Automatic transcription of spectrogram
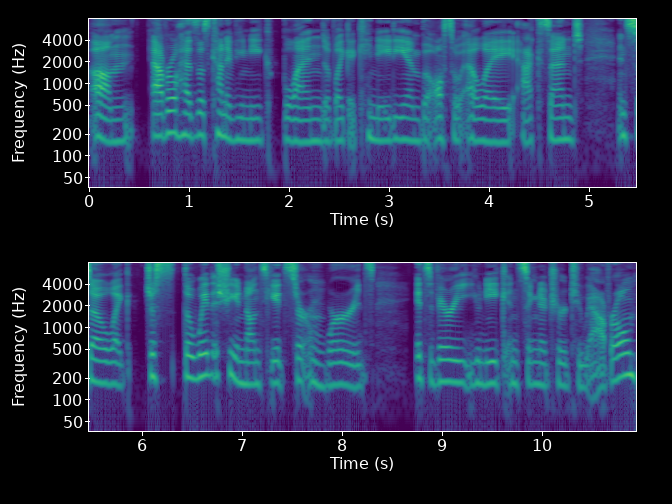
Um, Avril has this kind of unique blend of like a Canadian but also LA accent. And so like just the way that she enunciates certain words, it's very unique and signature to Avril.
